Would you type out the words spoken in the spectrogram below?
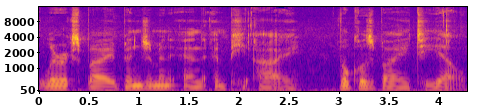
lyrics by Benjamin and MPI, vocals by Tielle.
